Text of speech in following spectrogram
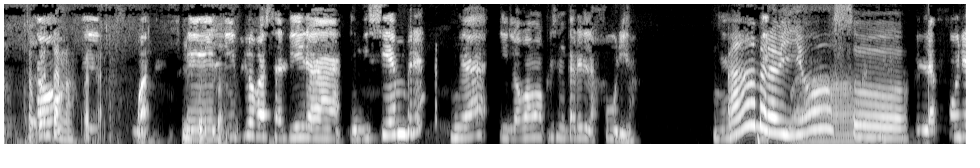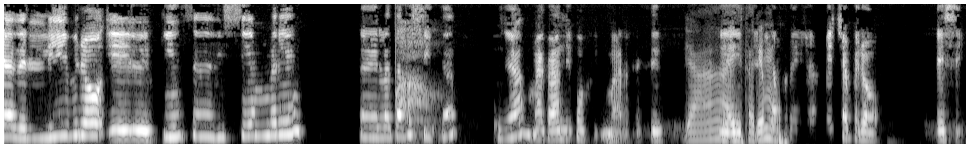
cuento, Cuéntanos, eh, cuéntanos. bueno, Sí, el porfa. libro va a salir a- en diciembre, ¿ya? Y lo vamos a presentar en La Furia. ¿ya? Ah, Eh, maravilloso. en La Furia del libro el 15 de diciembre, en la tardecita, ¿ya? Me acaban de confirmar. es decir, Ya, eh, ahí estaremos. por ahí la fecha, pero eh, sí.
